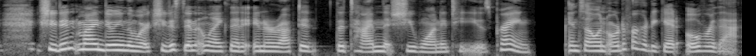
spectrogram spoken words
she didn't mind doing the work, she just didn't like that it interrupted the time that she wanted to use praying. And so, in order for her to get over that,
